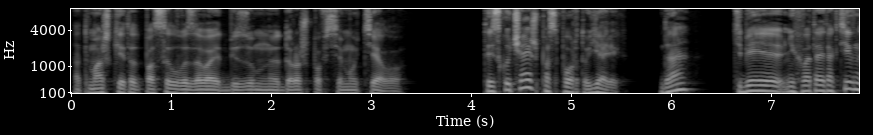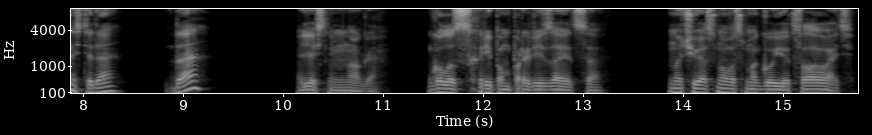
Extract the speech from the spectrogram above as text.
От Машки этот посыл вызывает безумную дрожь по всему телу. «Ты скучаешь по спорту, Ярик? Да? Тебе не хватает активности, да? Да?» «Есть немного». Голос с хрипом прорезается. Ночью я снова смогу ее целовать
